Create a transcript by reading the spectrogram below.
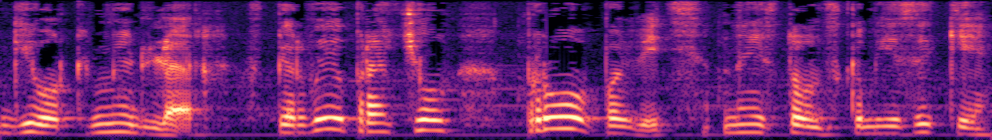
Георг Мюллер впервые прочел проповедь на эстонском языке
